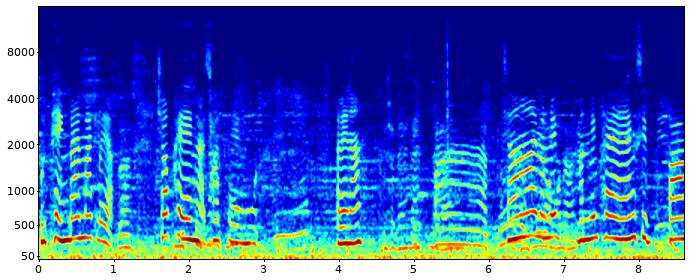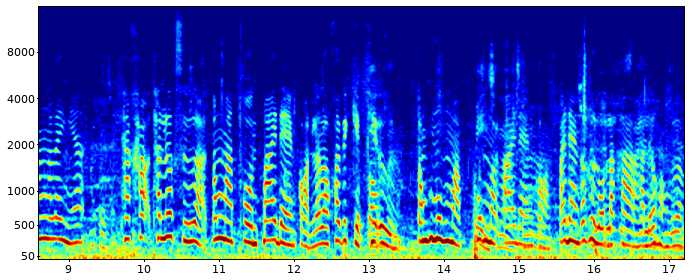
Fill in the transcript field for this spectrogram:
อุ้ยเพลงได้มากเลยอะแล้ว ชอบเพลงอะ ชอบเพลง อะไรนะคือจะได้ได้บ้าทใช่ มันไม่ลองะมันไม่แพงสิบฟังอะไรอย่างเงี้ยไม่แต่ถ้าเขาถ้าเลือกซื้ออะต้องมาโทนป้ายแดงก่อนแล้วเราค่อยไปเก็บที่อื่นถูกต้องค่ะต้องมุ่งมาพุ่งมาผู้หญิงฉลาดป้ายแดงก่อนใช่ไหมป้ายแดงก็คือลดราคาค่ะใช่เรื่องของเรื่อง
